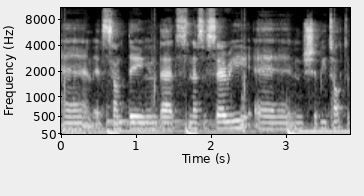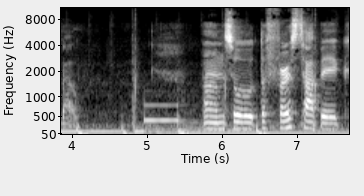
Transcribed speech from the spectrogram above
and it's something that's necessary and should be talked about. Um, so the first topic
